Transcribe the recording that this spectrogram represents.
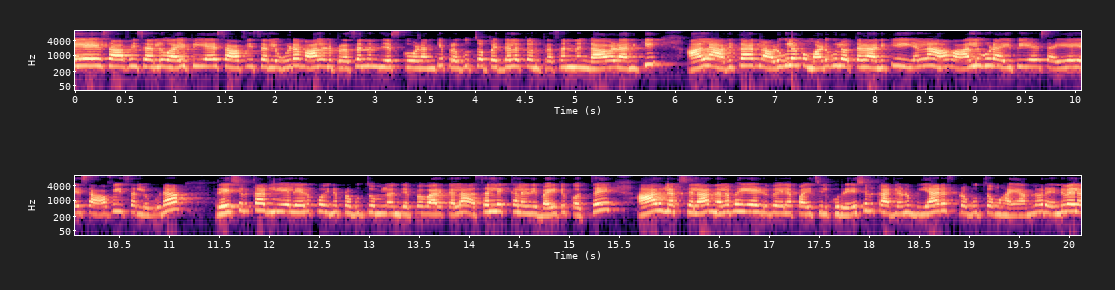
ఐఏఎస్ ఆఫీసర్లు ఐపీఎస్ ఆఫీసర్లు కూడా వాళ్ళని ప్రసన్నం చేసుకోవడానికి ప్రభుత్వ పెద్దలతో ప్రసన్నం కావడానికి వాళ్ళ అధికారుల అడుగులకు మడుగులు ఒత్తడానికి ఇలా వాళ్ళు కూడా ఐపీఎస్ ఐఏఎస్ ఆఫీసర్లు కూడా రేషన్ కార్డులు ఇవ్వలేరు పోయిన ప్రభుత్వంలో అని చెప్పే వరకల్లా అసలు లెక్కలని బయటకు వస్తే ఆరు లక్షల నలభై ఏడు వేల పైసలకు రేషన్ కార్డులను బీఆర్ఎస్ ప్రభుత్వం హయాంలో రెండు వేల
